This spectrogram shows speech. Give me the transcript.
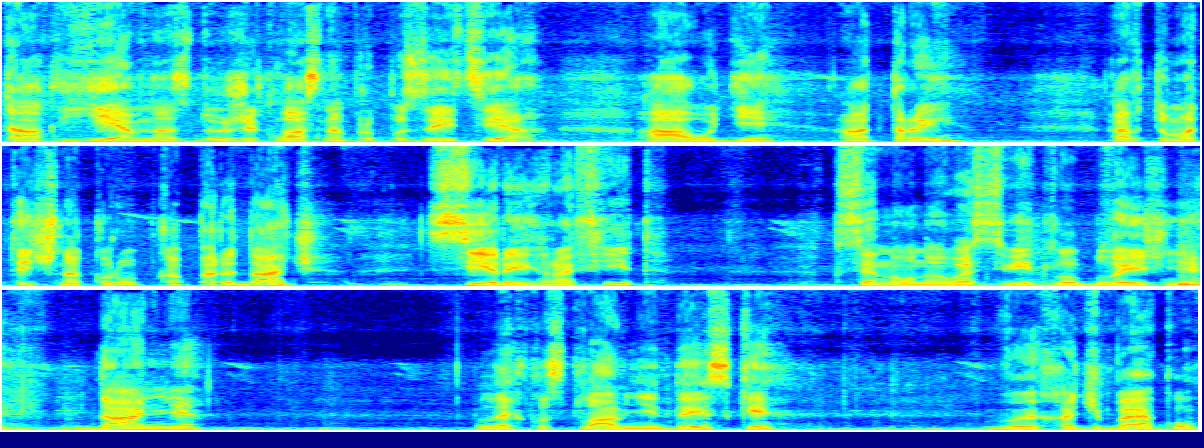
Так, є в нас дуже класна пропозиція Audi A3, автоматична коробка передач, сірий графіт, ксенонове світло, ближнє, дальнє, легкосплавні диски в хатчбеку.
